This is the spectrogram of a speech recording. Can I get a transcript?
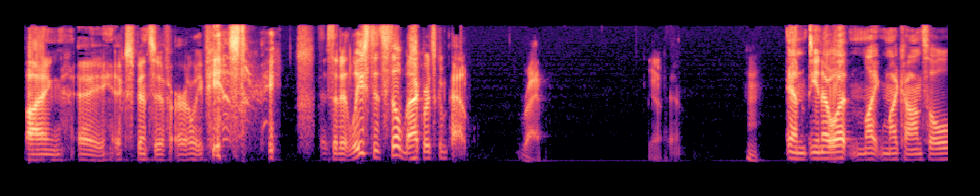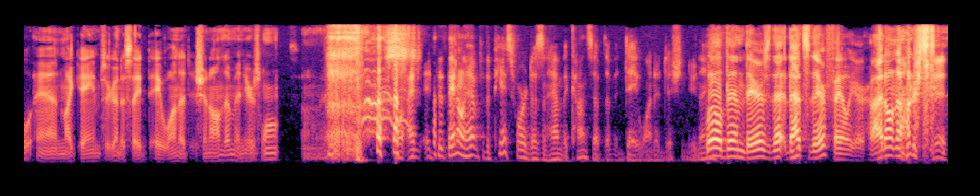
buying a expensive early PS3. is that at least it's still backwards compatible. Right. Yeah. Hmm. And you know what? Like my console and my games are going to say day one edition on them, and yours won't. So, Well, I, they don't have the PS4 doesn't have the concept of a day one edition, do they? well, then there's that. That's their failure. I don't understand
